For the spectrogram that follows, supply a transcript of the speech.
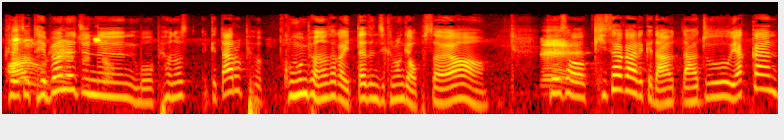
그래서 아유, 대변해 주는 뭐 변호 이렇게 따로 벼- 고문 변호사가 있다든지 그런 게 없어요. 네. 그래서 기사가 이렇게 나, 나도 약간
